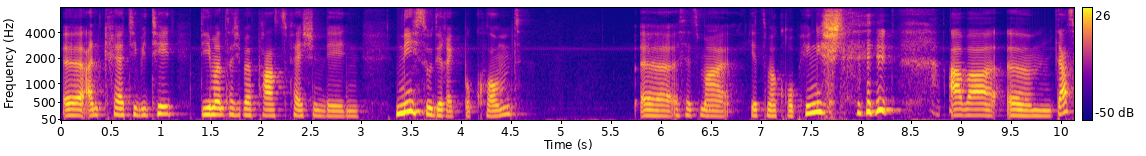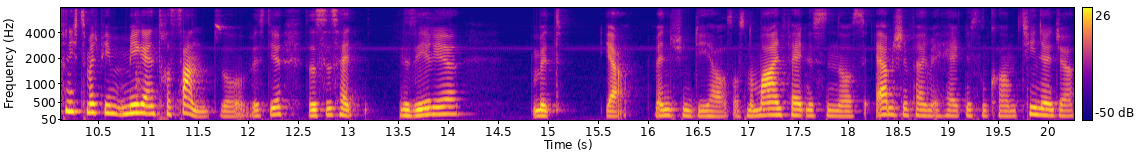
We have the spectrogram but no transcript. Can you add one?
äh, an Kreativität, die man zum Beispiel bei Fast Fashion Läden nicht so direkt bekommt äh, ist jetzt mal, jetzt mal grob hingestellt. Aber ähm, das finde ich zum Beispiel mega interessant, so, wisst ihr? Das ist halt eine Serie mit, ja, Menschen, die aus, aus normalen Verhältnissen, aus ärmlichen Verhältnissen kommen, Teenager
